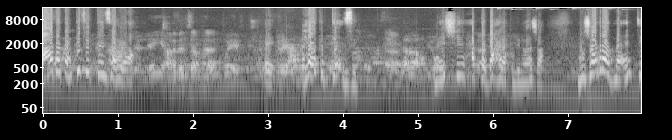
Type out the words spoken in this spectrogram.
عادة كيف بتنزل يا أنا بنزل هيك. إيه هيك بتأذي. ماشي؟ حتى ظهرك بينوجع. مجرد ما انت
